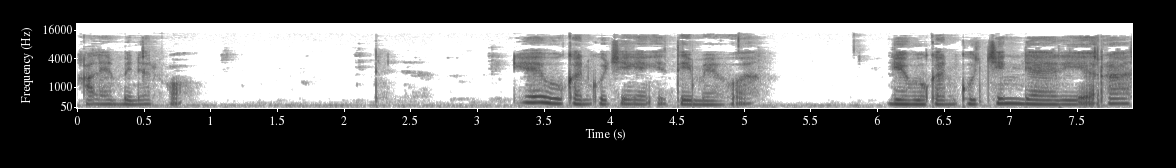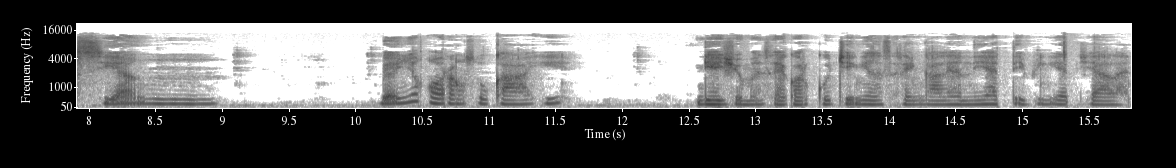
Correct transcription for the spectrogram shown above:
kalian bener kok. Dia bukan kucing yang istimewa. Dia bukan kucing dari ras yang banyak orang sukai dia cuma seekor kucing yang sering kalian lihat di pinggir jalan.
